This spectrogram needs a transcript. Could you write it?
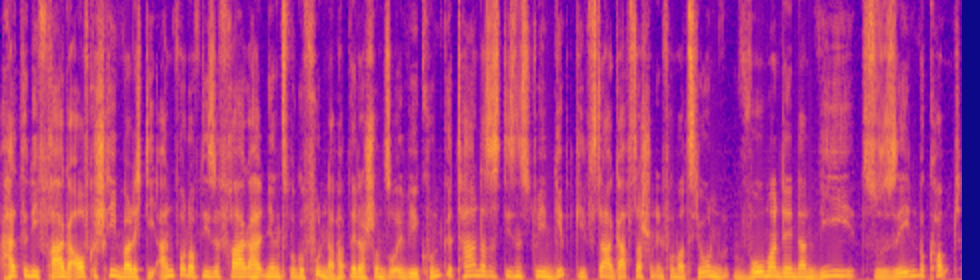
hatte die Frage aufgeschrieben, weil ich die Antwort auf diese Frage halt nirgendwo gefunden habe. Habt ihr das schon so irgendwie kundgetan, dass es diesen Stream gibt? Gibt's da, gab es da schon Informationen, wo man den dann wie zu sehen bekommt?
